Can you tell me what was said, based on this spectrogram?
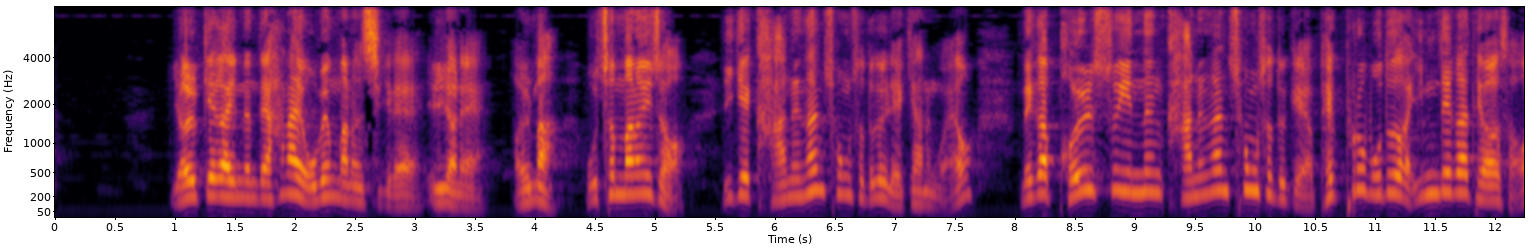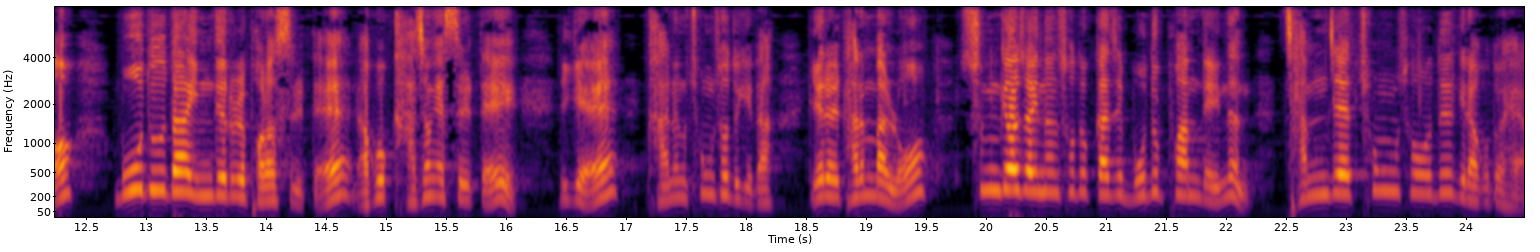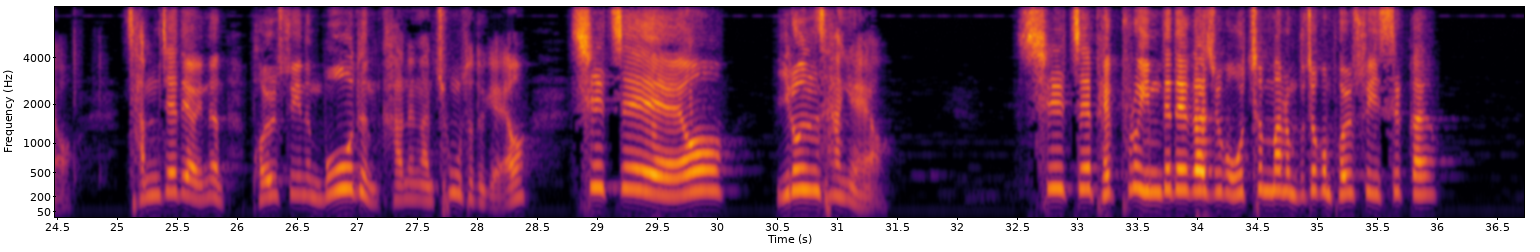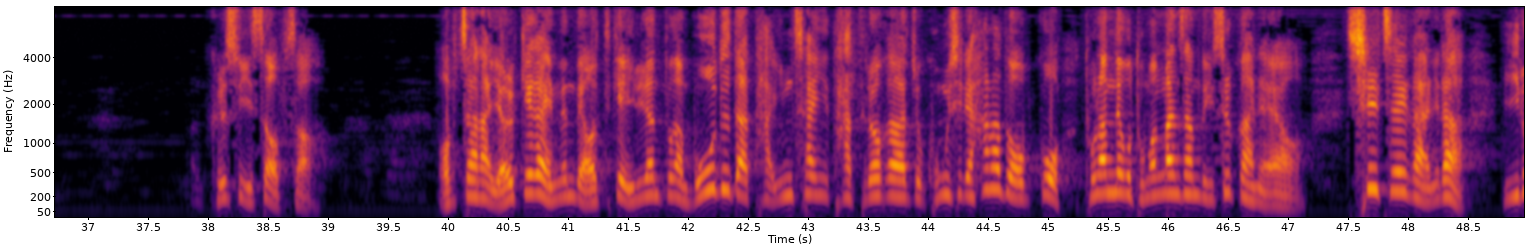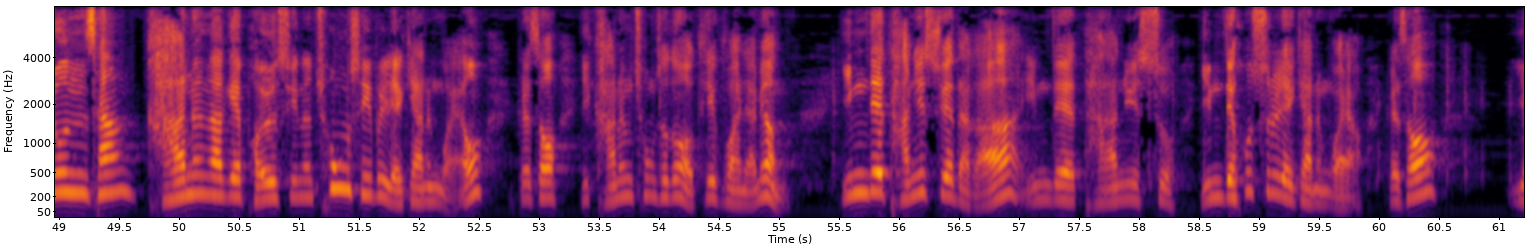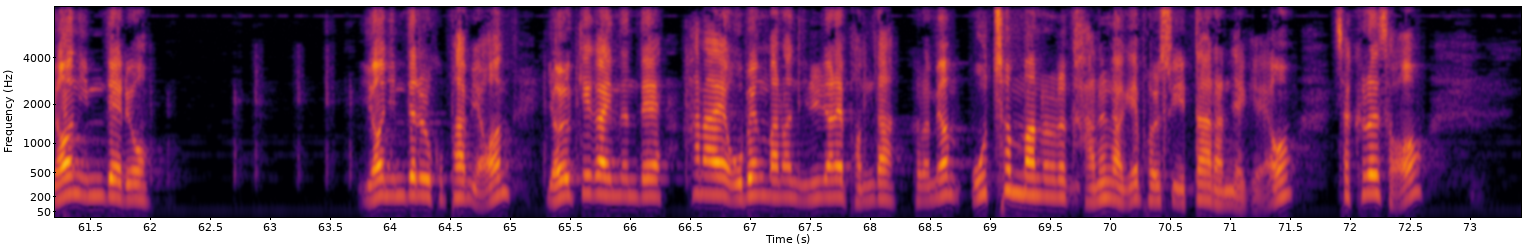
10개가 있는데 하나에 500만 원씩이래 1년에 얼마? 5천만 원이죠 이게 가능한 총소득을 얘기하는 거예요 내가 벌 수 있는 가능한 총소득이에요 100% 모두가 임대가 되어서 모두 다 임대료를 벌었을 때라고 가정했을 때 이게 가능 총소득이다. 얘를 다른 말로 숨겨져 있는 소득까지 모두 포함되어 있는 잠재 총소득이라고도 해요. 잠재되어 있는 벌 수 있는 모든 가능한 총소득이에요. 실제예요? 이론상이에요. 실제 100% 임대돼 가지고 5천만 원 무조건 벌 수 있을까요? 그럴 수 있어 없어? 없잖아. 10개가 있는데 어떻게 1년 동안 모두 다, 다 임차인이 다 들어가가지고 공실이 하나도 없고 돈 안 내고 도망간 사람도 있을 거 아니에요. 실제가 아니라 이론상 가능하게 벌 수 있는 총수입을 얘기하는 거예요. 그래서 이 가능 총소득은 어떻게 구하냐면 임대 단위수에다가 임대 단위수, 임대 호수를 얘기하는 거예요. 그래서 연 임대료 연 임대료를 곱하면 10개가 있는데 하나에 500만 원 1년에 번다. 그러면 5천만 원을 가능하게 벌 수 있다라는 얘기예요. 자 그래서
